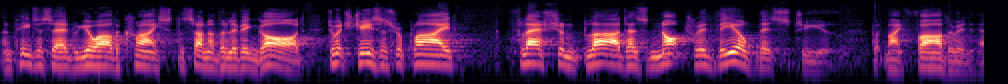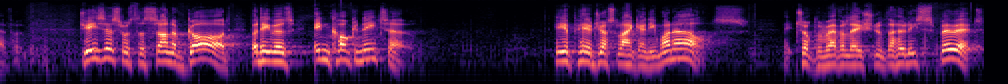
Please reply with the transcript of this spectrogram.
And Peter said, You are the Christ, the Son of the living God. To which Jesus replied, Flesh and blood has not revealed this to you, but my Father in heaven. Jesus was the Son of God, but he was incognito. He appeared just like anyone else. It took the revelation of the Holy Spirit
